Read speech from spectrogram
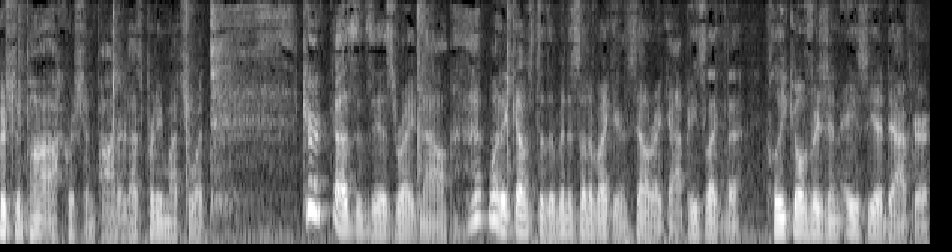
Christian pa- uh, Christian Potter. That's pretty much what Kirk Cousins is right now when it comes to the Minnesota Vikings salary cap. He's like the ColecoVision AC adapter.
